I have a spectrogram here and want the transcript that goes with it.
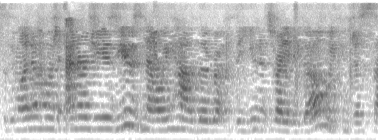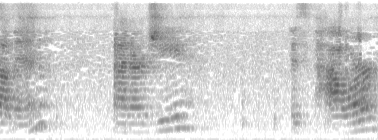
So we want to know how much energy is used. Now we have the, the units ready to go, and we can just sum in. Energy is power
